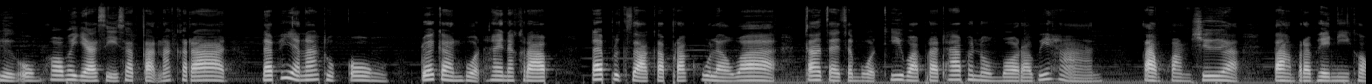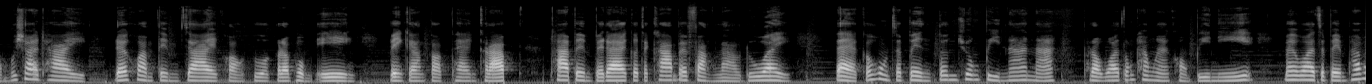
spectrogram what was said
ถึงองค์พ่อพญาศรีสัตตนคราช และพญานาคทุกองค์ ด้วยการบวชให้นะครับ ได้ปรึกษากับพระครูแล้วว่าตั้งใจจะบวชที่วัดพระธาตุพนมบรวิหาร ตามความเชื่อตามประเพณีของผู้ชายไทย ด้วยความเต็มใจของตัวกระผมเอง เป็นการตอบแทนครับ ถ้าเป็นไปได้ก็จะข้ามไปฝั่งลาวด้วย แต่ก็คงจะเป็นต้นช่วงปีหน้านะ เพราะว่าต้องทำงานของปีนี้ ไม่ว่าจะเป็นภาพ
